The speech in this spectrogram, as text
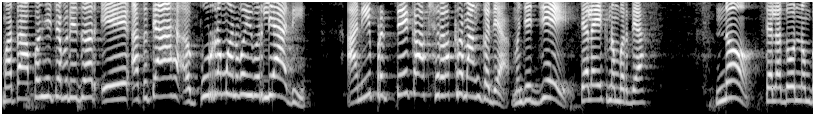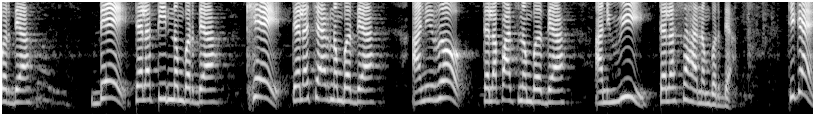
मग आता आपण ह्याच्यामध्ये जर ए आता त्या पूर्ण म्हणवहीवर लिहा आधी. आणि प्रत्येक अक्षराला क्रमांक द्या. म्हणजे जे त्याला एक नंबर द्या. न त्याला दोन नंबर द्या. दे त्याला तीन नंबर द्या. खे त्याला चार नंबर द्या. आणि र त्याला पाच नंबर द्या. आणि वी त्याला सहा नंबर द्या. ठीक आहे?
